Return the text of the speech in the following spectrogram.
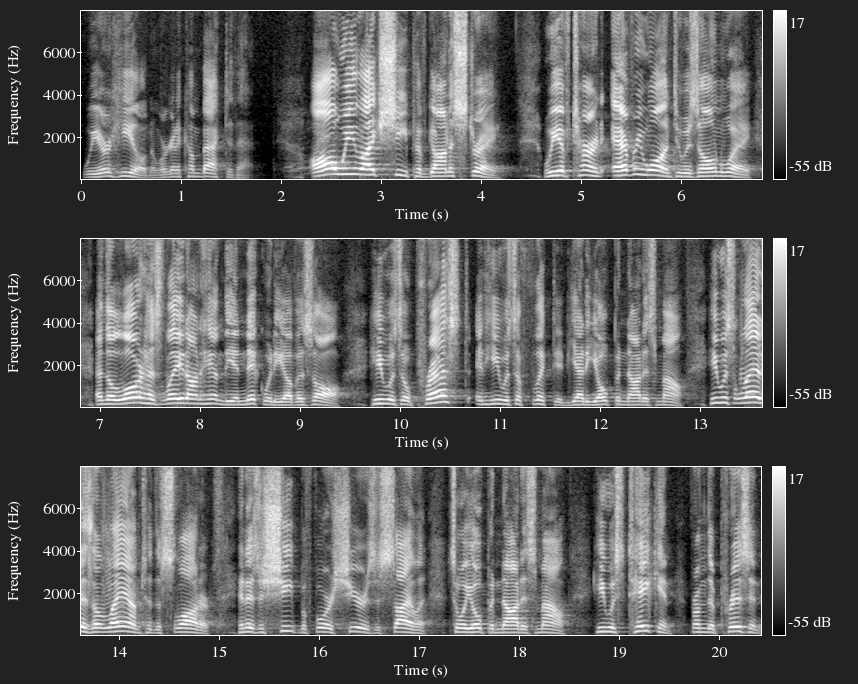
we are healed. And we're going to come back to that. All we like sheep have gone astray. We have turned every one to his own way, and the Lord has laid on him the iniquity of us all. He was oppressed and he was afflicted, yet he opened not his mouth. He was led as a lamb to the slaughter, and as a sheep before his shearers is silent, so he opened not his mouth. He was taken from the prison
